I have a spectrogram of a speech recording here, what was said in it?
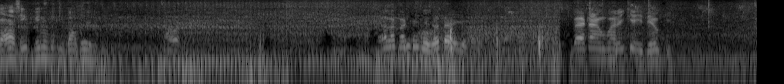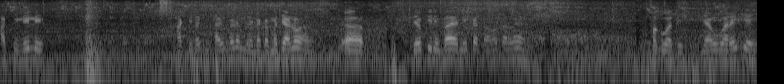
ગા ભીની થઈ ગા કન્ટિન્યુ જતા રહીજો ઊભા રહી ગયા છે દેવકી. આખી લીલી આખી બાકી ખાવી પડે ને નકર મજા ન આવે. દેવકીની બહાર નીકળતા હોતા લે ભગવતી ત્યાં ઊભા રહી ગયા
